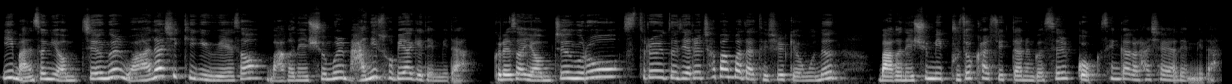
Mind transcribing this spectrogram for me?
이 만성 염증을 완화시키기 위해서 마그네슘을 많이 소비하게 됩니다. 그래서 염증으로 스테로이드제를 처방받아 드실 경우는 마그네슘이 부족할 수 있다는 것을 꼭 생각을 하셔야 됩니다.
